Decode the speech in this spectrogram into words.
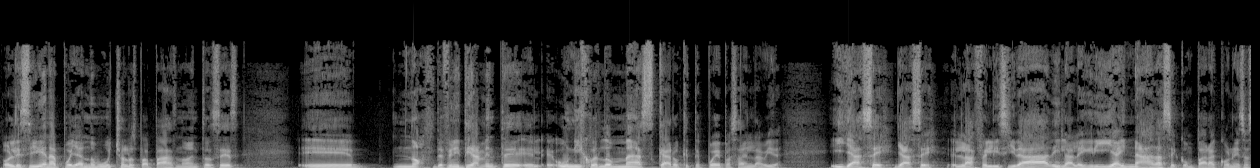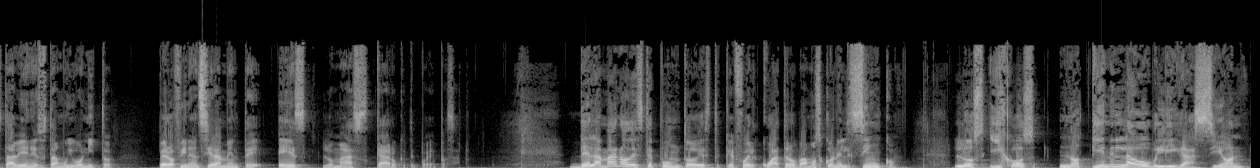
o le siguen apoyando mucho los papás, ¿no? Entonces, eh, no, definitivamente un hijo es lo más caro que te puede pasar en la vida. Y ya sé, ya sé, la felicidad y la alegría y nada se compara con eso. Está bien, eso está muy bonito, pero financieramente es lo más caro que te puede pasar. De la mano de este punto, este que fue el 4, vamos con el 5. Los hijos no tienen la obligación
